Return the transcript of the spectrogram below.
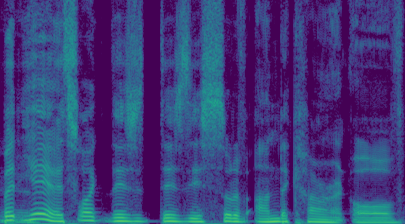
But Yeah. yeah. it's like there's there's this sort of undercurrent of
